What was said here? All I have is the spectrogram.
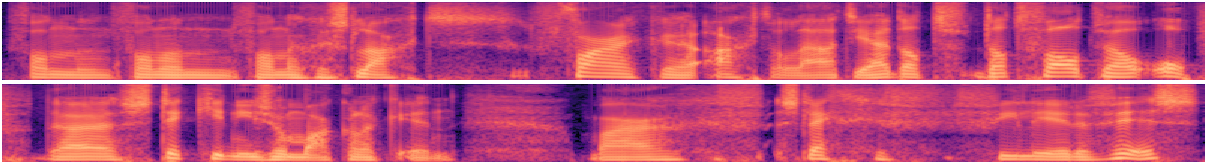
van een, van, een, van een geslacht varken achterlaat, ja, dat, dat valt wel op. Daar stik je niet zo makkelijk in. Maar slecht gefileerde vis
